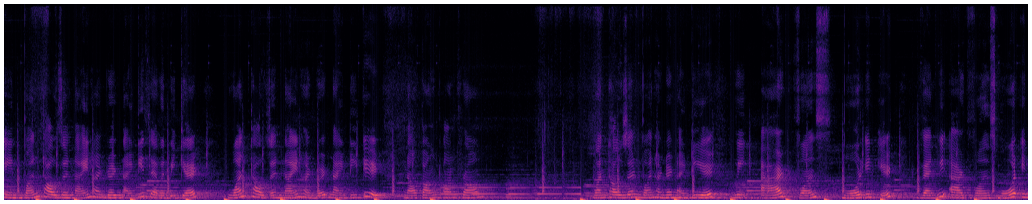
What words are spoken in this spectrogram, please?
in 1997 we get 1998 now count on from 1198 we add ones more in it when we add ones more in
